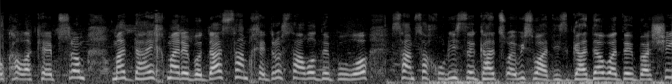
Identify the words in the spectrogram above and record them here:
მოქალაქეებს, რომ მათ დაეხმარებოდა სამხედრო სავალდებულო სამსახურის გაწვევის ვადის გადავადებაში.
